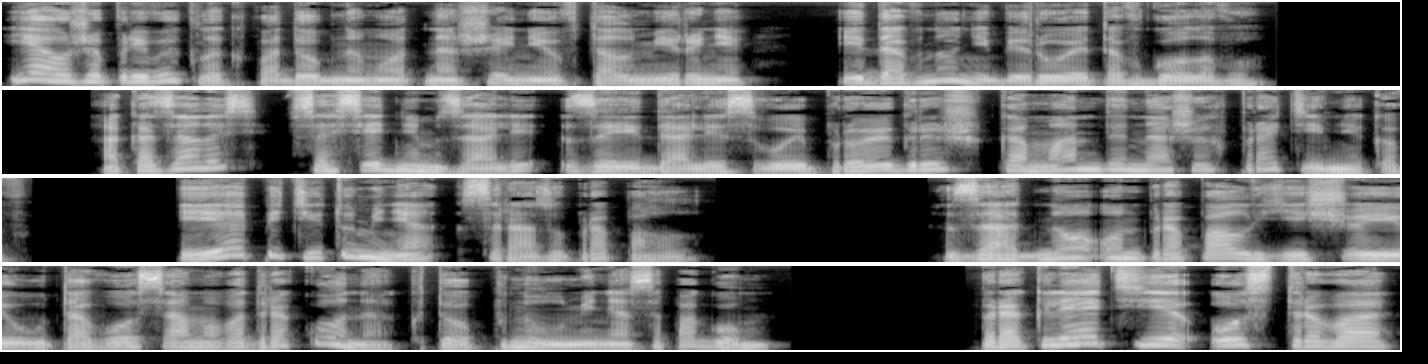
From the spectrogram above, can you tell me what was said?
Я уже привыкла к подобному отношению в Талмирине и давно не беру это в голову. Оказалось, в соседнем зале заедали свой проигрыш команды наших противников, и аппетит у меня сразу пропал. Заодно он пропал еще и у того самого дракона, кто пнул меня сапогом. Проклятие острова...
